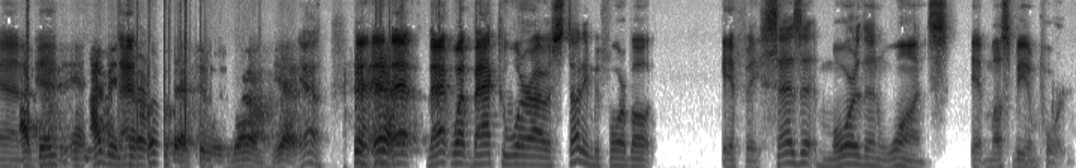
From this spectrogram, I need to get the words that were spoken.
and I've been and, and I've been that, told that too as well. Yes. Yeah. And, and that that went back to where I was studying before about if it says it more than once, it must be important.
